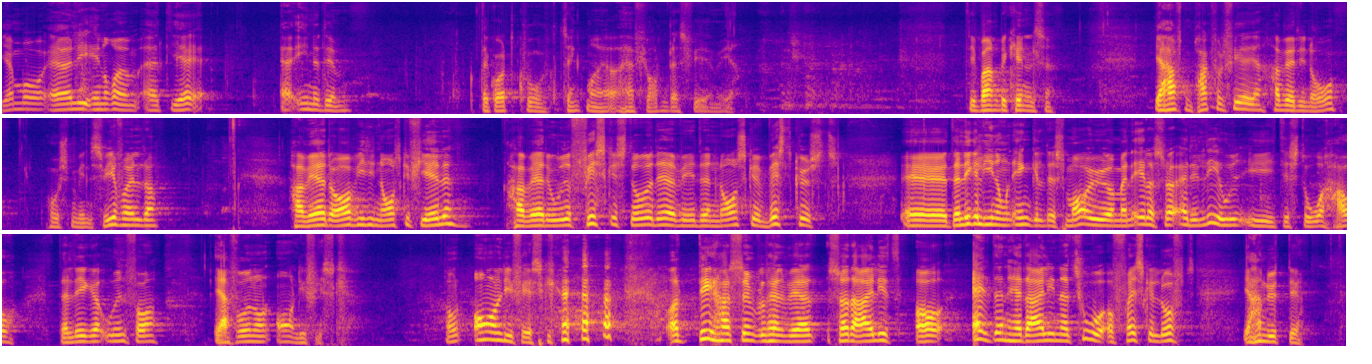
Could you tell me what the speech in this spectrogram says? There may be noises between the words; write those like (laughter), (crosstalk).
Jeg må ærligt indrømme, at jeg er en af dem, der godt kunne tænke mig at have 14 dages ferie mere. Det er bare en bekendelse. Jeg har haft en pragtfuld ferie, har været i Norge hos mine svigerforældre, har været oppe i de norske fjelle, har været ude at fiske, stået der ved den norske vestkyst. Øh, der ligger lige nogle enkelte småøer, men ellers så er det lige ud i det store hav, der ligger udenfor. Jeg har fået nogle ordentlige fisk. Nogle ordentlige fisk. (laughs) og det har simpelthen været så dejligt. Og al den her dejlige natur og friske luft, jeg har nydt det.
